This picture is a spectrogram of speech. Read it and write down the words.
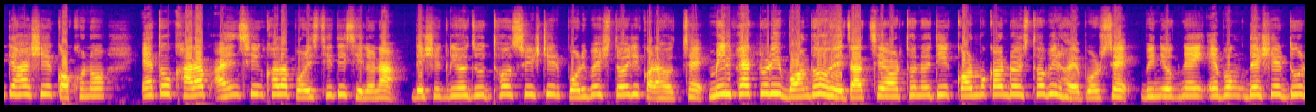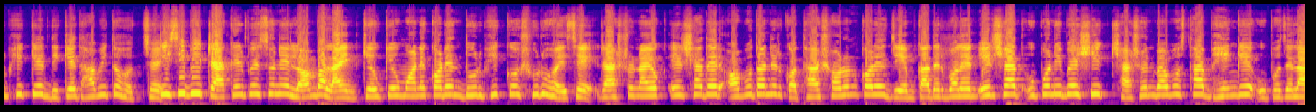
ইতিহাসে কখনো এত খারাপ আইন শৃঙ্খলা পরিস্থিতি ছিল না। দেশে গৃহযুদ্ধ সৃষ্টির পরিবেশ তৈরি করা হচ্ছে। মিল ফ্যাক্টরি বন্ধ হয়ে যাচ্ছে, অর্থনৈতিক কর্মকাণ্ড স্থবির হয়ে পড়ছে। বিনিয়োগ নেই এবং দেশের দুর্ভিক্ষের দিকে ধাবিত হচ্ছে। টিসিবি ট্র্যাকের পেছনে লম্বা লাইন। কেউ কেউ মনে করেন দুর্ভিক্ষ শুরু হয়েছে। রাষ্ট্রনায়ক এরশাদের অবদানের কথা স্মরণ করে জে এম কাদের বলেন, এরশাদ উপনিবেশিক শাসন ব্যবস্থা ভেঙে উপজেলা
